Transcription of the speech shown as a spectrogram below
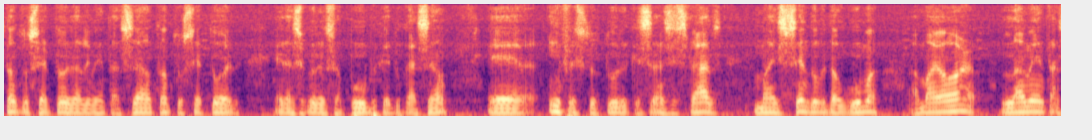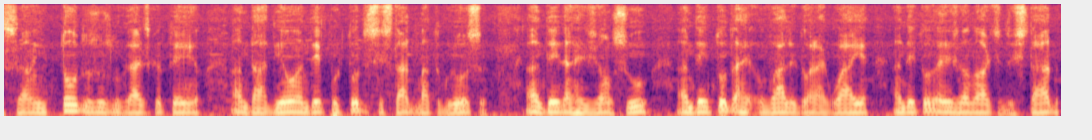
tanto o setor da alimentação, tanto o setor é, da segurança pública, educação, é, infraestrutura, que são as estradas, mas sem dúvida alguma a maior lamentação em todos os lugares que eu tenho andado. Eu andei por todo esse estado de Mato Grosso, andei na região sul, andei em todo o Vale do Araguaia, andei toda a região norte do estado,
